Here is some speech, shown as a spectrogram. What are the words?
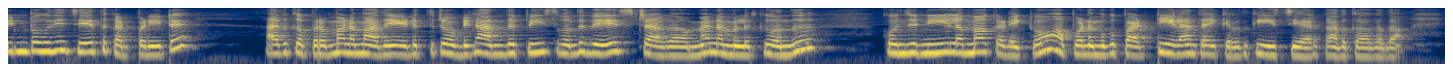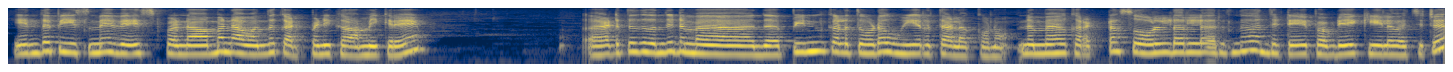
பின்பகுதியும் சேர்த்து கட் பண்ணிவிட்டு அதுக்கப்புறமா நம்ம அதை எடுத்துட்டோம் அப்படின்னா அந்த பீஸ் வந்து வேஸ்ட் ஆகாமல் நம்மளுக்கு வந்து கொஞ்சம் நீளமாக கிடைக்கும். அப்போ நமக்கு பட்டியெல்லாம் தைக்கிறதுக்கு ஈஸியாக இருக்கும். அதுக்காக தான். எந்த பீஸுமே வேஸ்ட் பண்ணாமல் நான் வந்து கட் பண்ணி காமிக்கிறேன். அடுத்தது வந்து நம்ம அந்த பின் கழுத்தோட உயரத்தை அளக்கணும். நம்ம கரெக்டாக ஷோல்டரில் இருந்து அந்த டேப் அப்படியே கீழே வச்சுட்டு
